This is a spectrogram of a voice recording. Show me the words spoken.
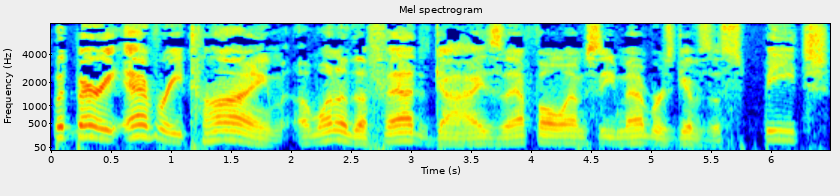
But Barry, every time uh, one of the Fed guys, the FOMC members, gives a speech,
